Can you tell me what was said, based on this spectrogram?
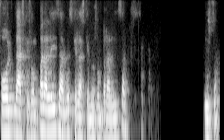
fold, las que son paralelizables que las que no son paralelizables. ¿Listo?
